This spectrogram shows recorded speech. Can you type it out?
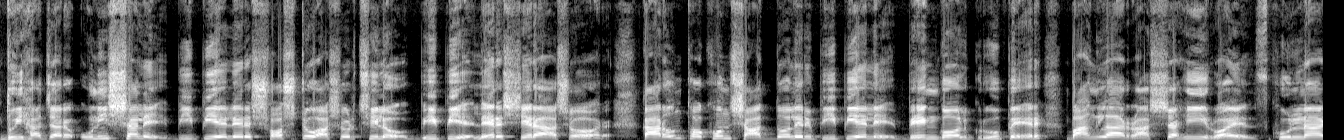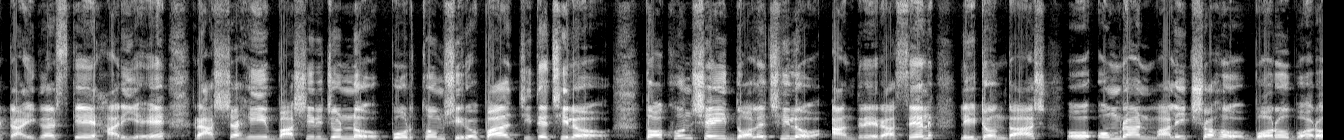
দুই হাজার উনিশ সালে বিপিএল এর ষষ্ঠ আসর ছিল বিপিএল এর সেরা আসর। কারণ তখন সাত দলের বিপিএল বেঙ্গল গ্রুপের বাংলা রাজশাহী রয়্যালস, খুলনা টাইগার্সকে হারিয়ে রাজশাহী বাসীর জন্য প্রথম শিরোপা জিতেছিল। তখন সেই দলে ছিল আন্দ্রে রাসেল, লিটন দাস ও ওমরান মালিক সহ বড় বড়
